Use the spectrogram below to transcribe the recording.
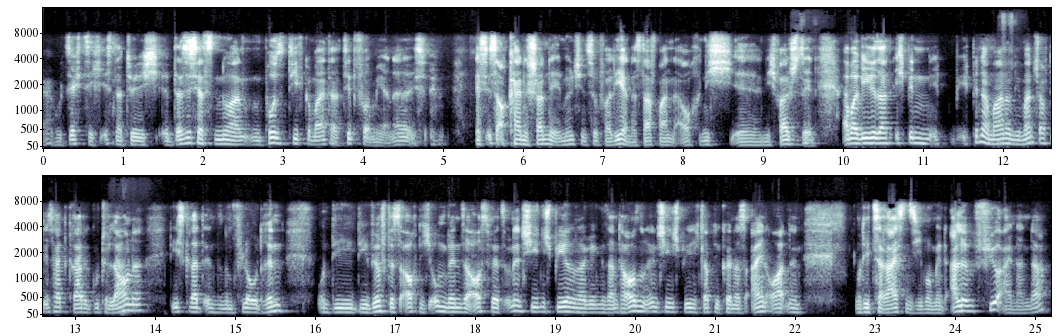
Ja, gut, 60 ist natürlich, das ist jetzt nur ein positiv gemeinter Tipp von mir. Ne? Ich, es ist auch keine Schande, in München zu verlieren. Das darf man auch nicht, äh, nicht falsch sehen. Aber wie gesagt, ich bin, ich, ich bin der Meinung, die Mannschaft ist, hat gerade gute Laune. Die ist gerade in so einem Flow drin. Und die, die wirft es auch nicht um, wenn sie auswärts unentschieden spielen oder gegen Sandhausen unentschieden spielen. Ich glaube, die können das einordnen. Und die zerreißen sich im Moment alle füreinander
